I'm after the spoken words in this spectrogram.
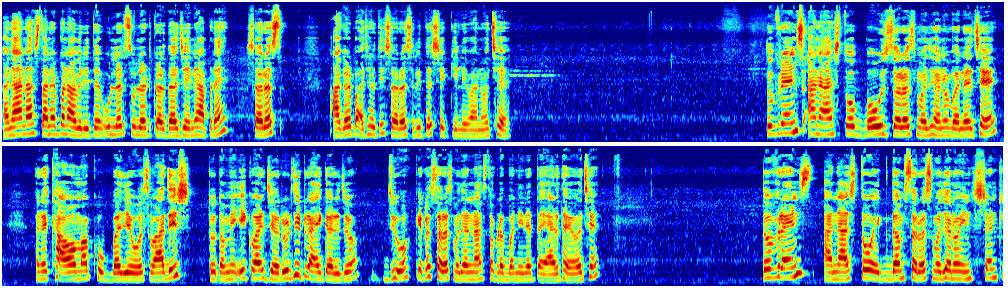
અને આ નાસ્તાને પણ આવી રીતે ઉલટ સુલટ કરતા જઈને આપણે સરસ આગળ પાછળથી સરસ રીતે શેકી લેવાનો છે. તો ફ્રેન્ડ્સ આ નાસ્તો બહુ જ સરસ મજાનો બને છે. અને ખાવામાં ખૂબ જ એવો સ્વાદિષ્ટ. તો તમે એકવાર જરૂરથી ટ્રાય કરજો. જુઓ, કેટલો સરસ મજાનો નાસ્તો આપણે બનીને તૈયાર થયો છે. તો ફ્રેન્ડ્સ આ નાસ્તો એકદમ સરસ મજાનો ઇન્સ્ટન્ટ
